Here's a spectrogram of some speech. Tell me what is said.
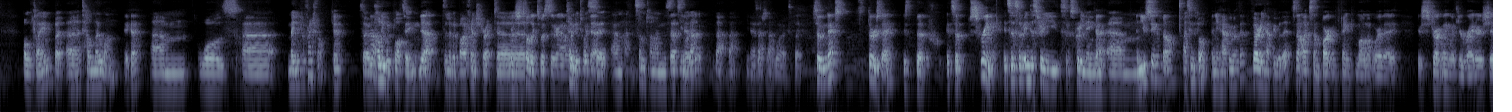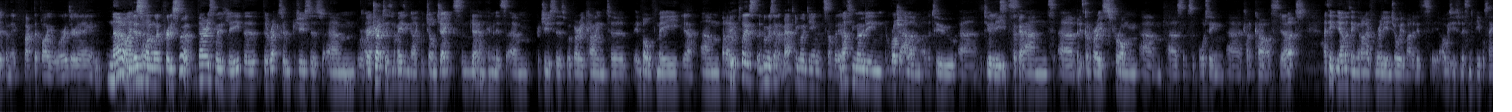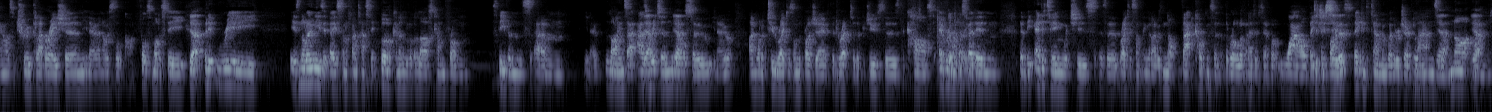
bold claim, but uh, Tell No One, Okay. um, was uh, made into a French film. Okay. So Oh. Hollywood plotting, Yeah. delivered by a French director. Which totally twists it around. totally twists Yeah. it, and I think sometimes That's you know the way to do that, that that you know that, that works. But So next Thursday is the it's a screening, it's a sort of industry sort of screening. Okay. Um, and you've seen the film, I've seen the film, and you're happy with it? very happy with it. It's not like some Barton Fink moment where they you're struggling with your writership and they fucked up all your words or anything. And No, I this one went pretty smooth. very smoothly. The director and producers, um, uh, director is an amazing guy called John Jencks, and, Okay. and him and his um, producers were very kind to involve me. Yeah. Um, but Who I, plays the, who was in it? Matthew Modine and somebody else. Matthew Modine, Roger Allam are the two uh, the two Leads. leads. Okay. And uh, but it's got a very strong um, uh, sort of supporting uh, kind of cast. Yeah. But I think the other thing that I've really enjoyed about it is I always used to listen to people saying, "Oh, it's a true collaboration," you know, and I always thought, God, false modesty. Yeah. But it really is. Not only is it based on a fantastic book, and a lot of the laughs come from Stephen's, um, you know, lines as Yeah. written, Yeah. but also, you know, I'm one of two writers on the project: the director, the producers, the cast. Everyone has fed in. Then the editing, which is as a writer something that I was not that cognizant of the role of an editor, but wow, they Did can find, they can determine whether a joke lands Yeah. or not. Yeah. And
